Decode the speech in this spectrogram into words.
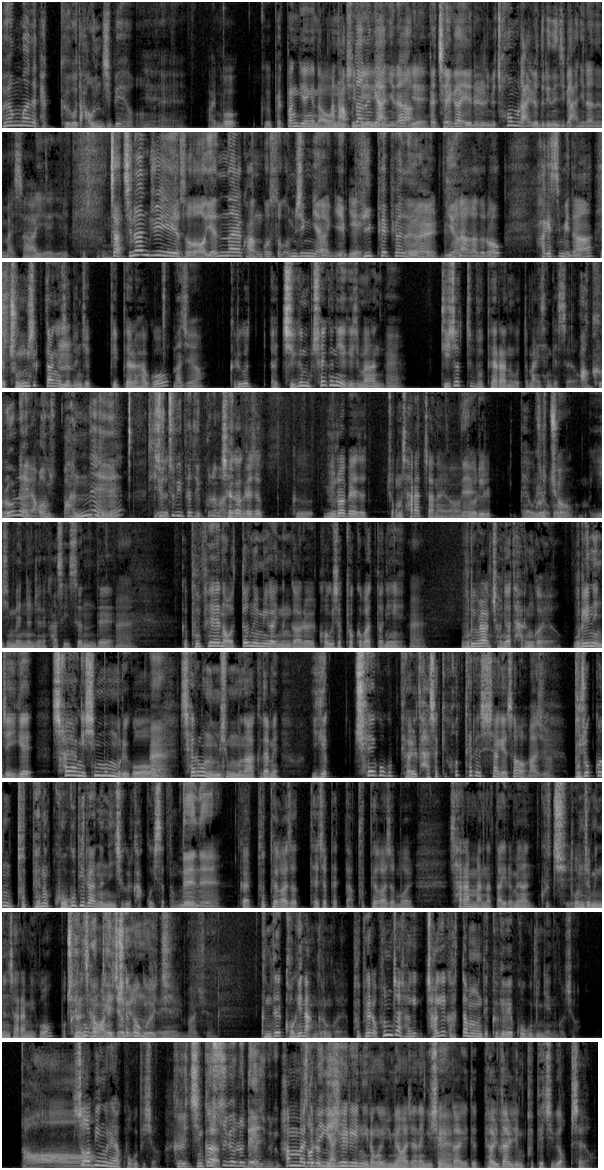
허영만의 백 그거 나온 집이에요. 예. 예. 아니 뭐 그 백반기행에 아, 나오는 나쁘다는 집이 게 아니라 예. 그러니까 제가 예를 들면 처음으로 알려드리는 집이 아니라는 말씀. 아, 예, 예. 그렇습니다. 자 지난 주에 이어서 옛날 광고 속 음식 이야기 예. 뷔페 편을 이어나가도록 하겠습니다. 그 중식당에서도 음. 이제 뷔페를 하고 맞아요. 그리고 지금 최근의 얘기지만 예. 디저트 뷔페라는 것도 많이 생겼어요. 아 그러네. 어 맞네. 디저트 뷔페도 있구나. 맞아. 음. 제가 그래서 그 유럽에서 조금 살았잖아요. 네. 요리를 배우려고 그렇죠. 20몇 년 전에 가서 있었는데 예. 그 뷔페에는 어떤 의미가 있는가를 거기서 겪어봤더니 예. 우리랑 전혀 다른 거예요. 우리는 이제 이게 서양의 신문물이고 예. 새로운 음식 문화 그다음에 이게 최고급 별 다섯 개 호텔에서 시작해서 맞아. 무조건 뷔페는 고급이라는 인식을 갖고 있었던 거예요. 네네. 그러니까 뷔페 가서 대접했다, 뷔페 가서 뭘 사람 만났다 이러면. 돈 좀 있는 사람이고 뭐 그런 최고급 상황이 최고급이죠. 거였지. 예. 맞아. 근데 거기는 안 그런 거예요. 뷔페를 혼자 자기 자기가 갖다 먹는데 그게 왜 고급이냐는 거죠. 어. 서빙을 해야 고급이죠. 그렇지. 그러니까 코스별로 내주고 한마디로 미쉐린 아닌데. 이런 거 유명하잖아요. 미쉐린 네. 가이드 별 달린 뷔페집이 없어요.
